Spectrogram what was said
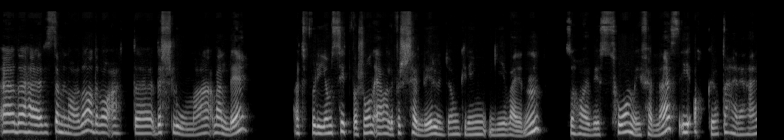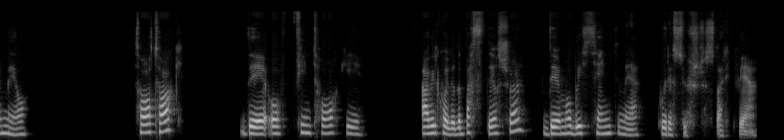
uh, det her seminaret, da, det var at uh, det slo meg veldig at fordi om situasjonen er veldig forskjellig rundt omkring i verden, så har vi så mye felles i akkurat det her med å ta tak. Det å finne tak i Jeg vil kalle det det beste i oss sjøl. Det med å bli kjent med hvor ressurssterke vi er.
